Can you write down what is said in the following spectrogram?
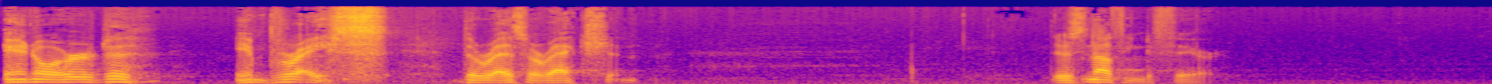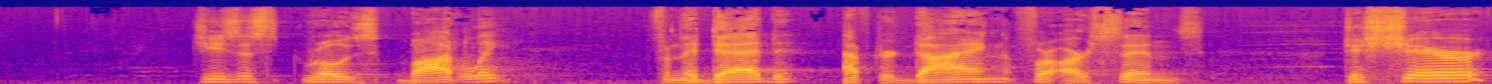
in order to embrace the resurrection. There's nothing to fear. Jesus rose bodily from the dead after dying for our sins to share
